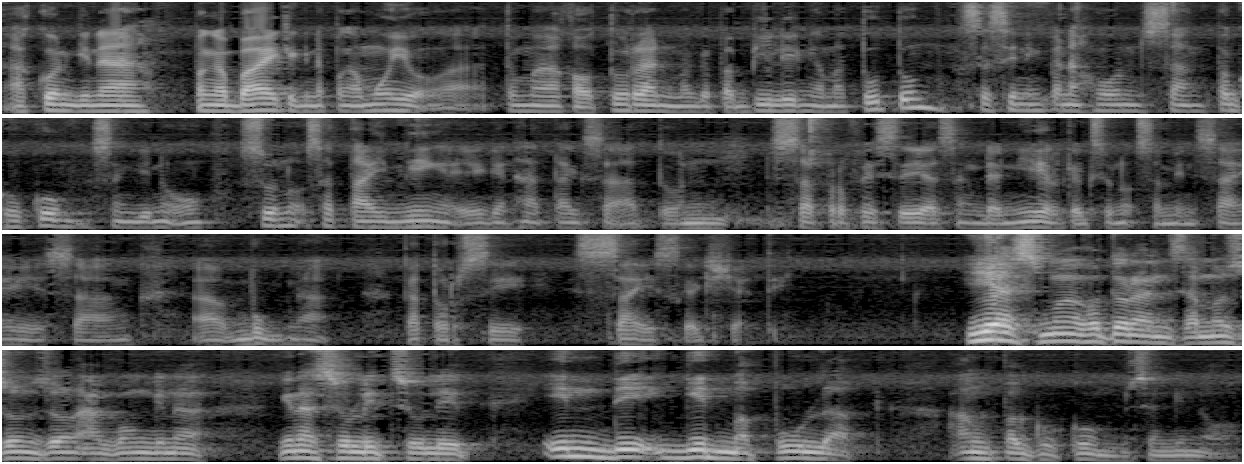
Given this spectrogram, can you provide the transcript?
Akon gina pangabay kag napangamuyo nga itong mga kauturan magapabilin nga matutom sa sining panahon sang paghukom sang Ginoo suno sa timing nga iyan hatag sa aton sa propesya sang Daniel kag suno sa mensahe sang ah, bugna 14 6 kag 7. Yes, mga kauturan, sa masunson akong gina, ginasulit-sulit, hindi gid mapulak ang paghukom sa Ginoo.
